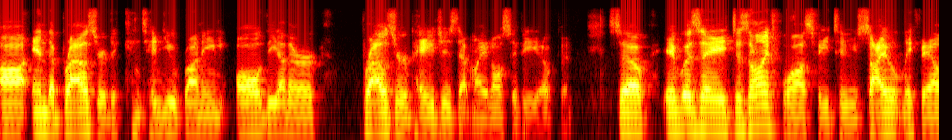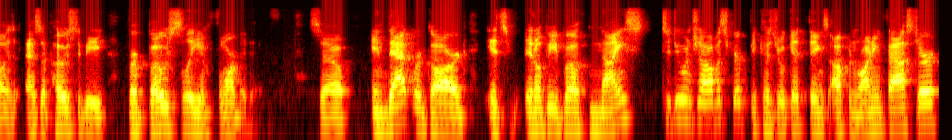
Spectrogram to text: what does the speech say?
uh, in the browser to continue running all the other browser pages that might also be open. So it was a design philosophy to silently fail as opposed to be verbosely informative. So in that regard, it's it'll be both nice to do in JavaScript because you'll get things up and running faster.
